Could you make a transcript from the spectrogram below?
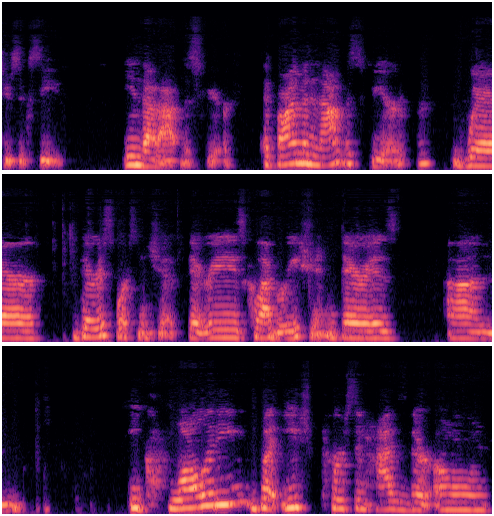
to succeed in that atmosphere. If I'm in an atmosphere where there is sportsmanship, there is collaboration, there is um, equality, but each person has their own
